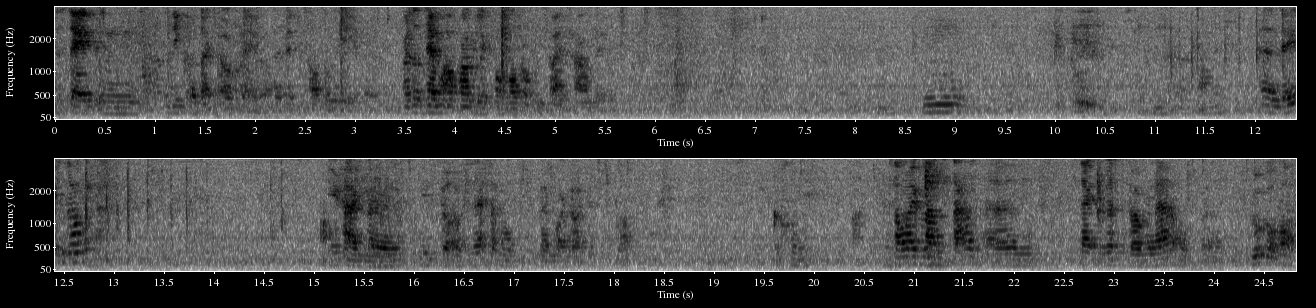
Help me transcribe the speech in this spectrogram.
de state in die context overnemen op interessante manieren. Maar dat is helemaal afhankelijk van wat er op die site gaande is. Hmm. En deze dan? Hier ga ik uh, niet veel over zeggen, want ik ben maar nooit met je. Ik zal hem even laten staan. Um, denk er rustig over na of uh, Google wat.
